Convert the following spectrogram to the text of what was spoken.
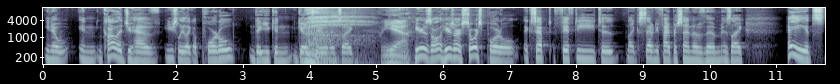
You know, in, in college, you have usually like a portal that you can go to, and it's like, yeah. here's all here's our source portal. Except fifty to like seventy five percent of them is like, hey, it's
